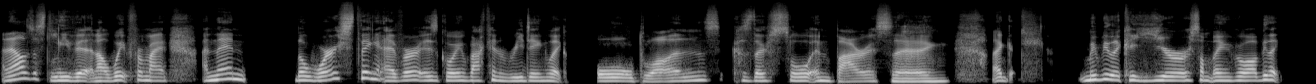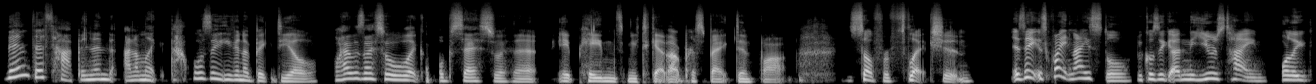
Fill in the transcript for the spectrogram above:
And I'll just leave it and I'll wait for my and then the worst thing ever is going back and reading like old ones because they're so embarrassing. Like maybe like a year or something ago, I'll be like, then this happened. And, and I'm like, that wasn't even a big deal. Why was I so like obsessed with it? It pains me to get that perspective, but self reflection. It's like, it's quite nice though, because like in a year's time, or like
